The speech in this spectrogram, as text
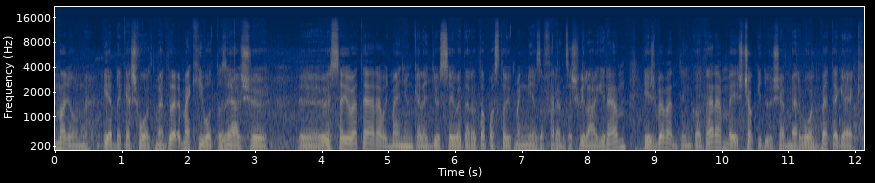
nagyon érdekes volt, mert meghívott az első összejövetelre, hogy menjünk el egy összejövetelre, tapasztaljuk meg mi ez a Ferences világi rend, és bementünk a terembe, és csak idős ember volt, betegek,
